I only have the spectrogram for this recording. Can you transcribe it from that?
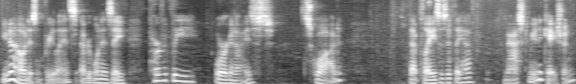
you know how it is in freelance. Everyone is a perfectly organized squad that plays as if they have mass communication.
